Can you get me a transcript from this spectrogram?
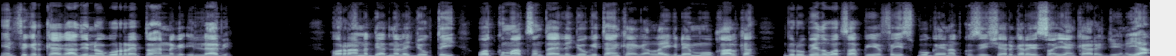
in fikirkaaga aad inoogu reebto ha naga ilaabin horaan haddii aad nala joogtay waad ku mahadsan tahay la joogitaankaaga like dheh muuqaalka garuubyada whatsappka iyo facebook inaad ku sii sheergarayso ayaan kaa rajeynayaa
